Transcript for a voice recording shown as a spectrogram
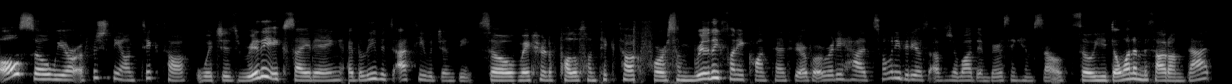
also, we are officially on TikTok, which is really exciting. I believe it's at Tea with Gen Z. So make sure to follow us on TikTok for some really funny content. We have already had so many videos of Jawad embarrassing himself himself. So you don't want to miss out on that.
